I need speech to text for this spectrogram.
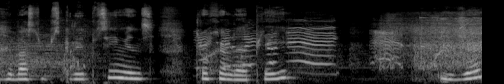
chyba subskrypcji, więc trochę lepiej idzie.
